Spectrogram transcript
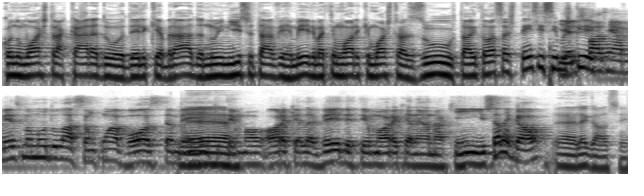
Quando mostra a cara do, dele quebrada, no início tá vermelho, mas tem uma hora que mostra azul e tal. Então essas, tem esses E símbolos eles que... fazem a mesma modulação com a voz também, É. que tem uma hora que ela é Vader, tem uma hora que ela é Anakin, isso é legal. É, legal, sim.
